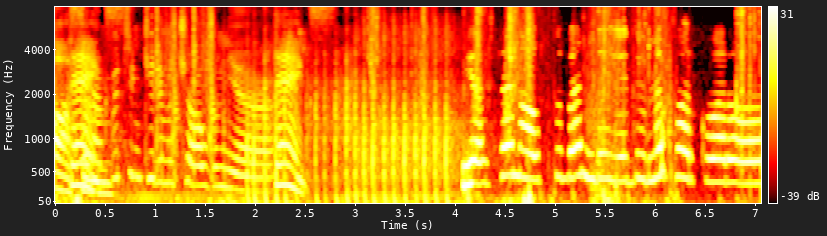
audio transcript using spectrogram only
Sen Awesome. bütün kilimi çaldın ya. Thanks. Ya sen 6 ben de 7 ne fark var o?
